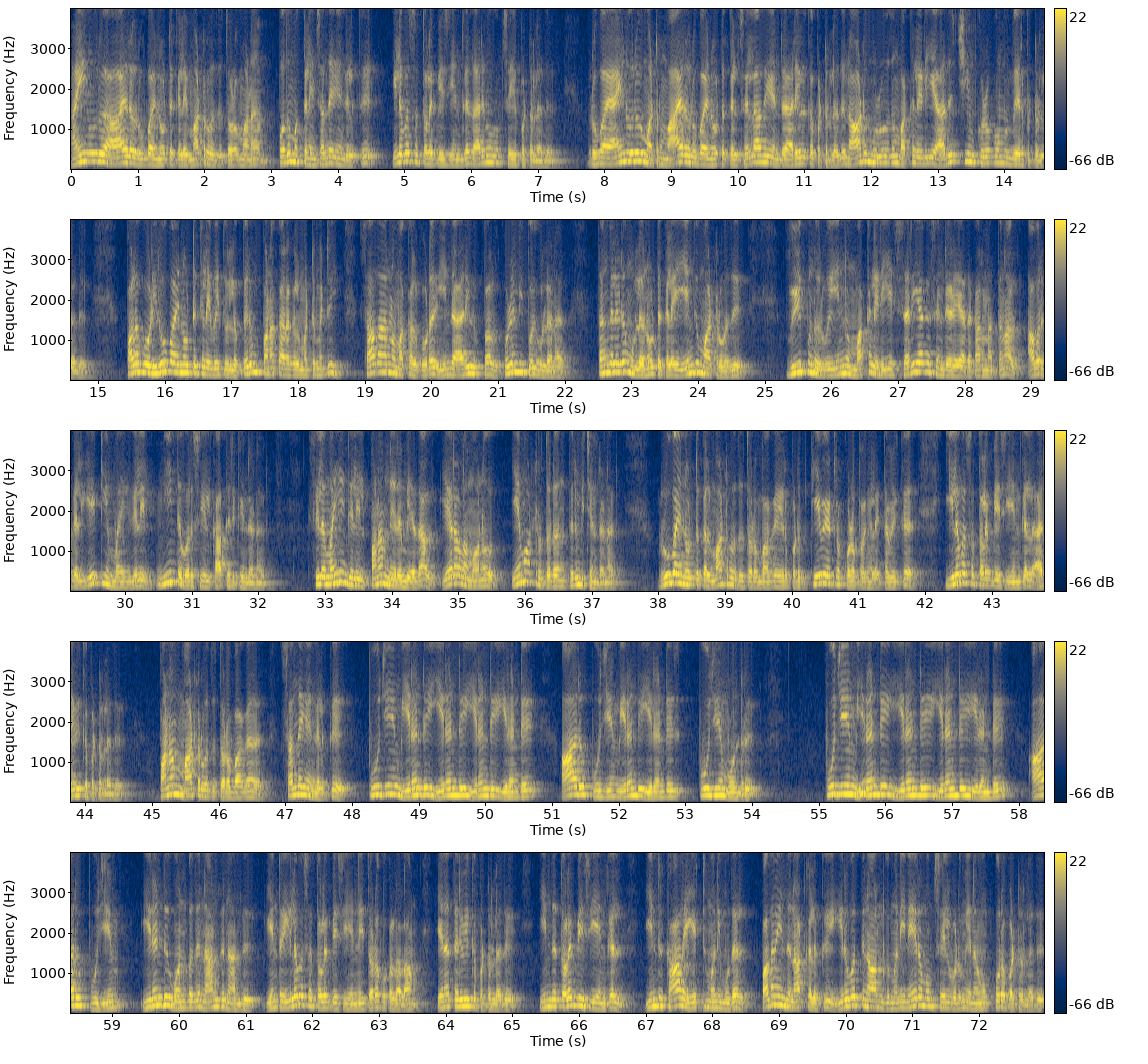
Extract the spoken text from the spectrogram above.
ஐநூறு ஆயிரம் ரூபாய் நோட்டுகளை மாற்றுவது தொடர்பான பொதுமக்களின் சந்தேகங்களுக்கு இலவச தொலைபேசி எண்கள் அறிமுகம் செய்யப்பட்டுள்ளது. ரூபாய் ஐநூறு மற்றும் ஆயிரம் ரூபாய் நோட்டுகள் செல்லாது என்று அறிவிக்கப்பட்டுள்ளது. நாடு முழுவதும் மக்களிடையே அதிர்ச்சியும் குழப்பமும் ஏற்பட்டுள்ளது. பல கோடி ரூபாய் நோட்டுகளை வைத்துள்ள பெரும் பணக்காரர்கள் மட்டுமின்றி சாதாரண மக்கள் கூட இந்த அறிவிப்பால் குழம்பி போய் உள்ளனர். தங்களிடம் உள்ள நோட்டுகளை எங்கு மாற்றுவது? விழிப்புணர்வு இன்னும் மக்களிடையே சரியாக சென்றடையாத காரணத்தினால் அவர்கள் ஏடிஎம் மையங்களில் நீண்ட வரிசையில் காத்திருக்கின்றனர். சில மையங்களில் பணம் நிரம்பியதால் ஏராளமானோர் ஏமாற்றத்துடன் திரும்பிச் சென்றனர். ரூபாய் நோட்டுகள் மாற்றுவது தொடர்பாக ஏற்படும் தேவையற்ற குழப்பங்களை தவிர்க்க இலவச தொலைபேசி எண்கள் அறிவிக்கப்பட்டுள்ளது. பணம் மாற்றுவது தொடர்பாக சந்தேகங்களுக்கு பூஜ்ஜியம் இரண்டு இரண்டு இரண்டு இரண்டு ஆறு பூஜ்ஜியம் இரண்டு இரண்டு பூஜ்ஜியம் ஒன்று பூஜ்ஜியம் இரண்டு இரண்டு இரண்டு இரண்டு ஆறு பூஜ்ஜியம் இரண்டு ஒன்பது நான்கு நான்கு என்ற இலவச தொலைபேசி எண்ணை தொடர்பு கொள்ளலாம் என தெரிவிக்கப்பட்டுள்ளது. இந்த தொலைபேசி எண்கள் இன்று காலை எட்டு மணி முதல் பதினைந்து நாட்களுக்கு இருபத்தி நான்கு மணி நேரமும் செயல்படும் எனவும் கூறப்பட்டுள்ளது.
